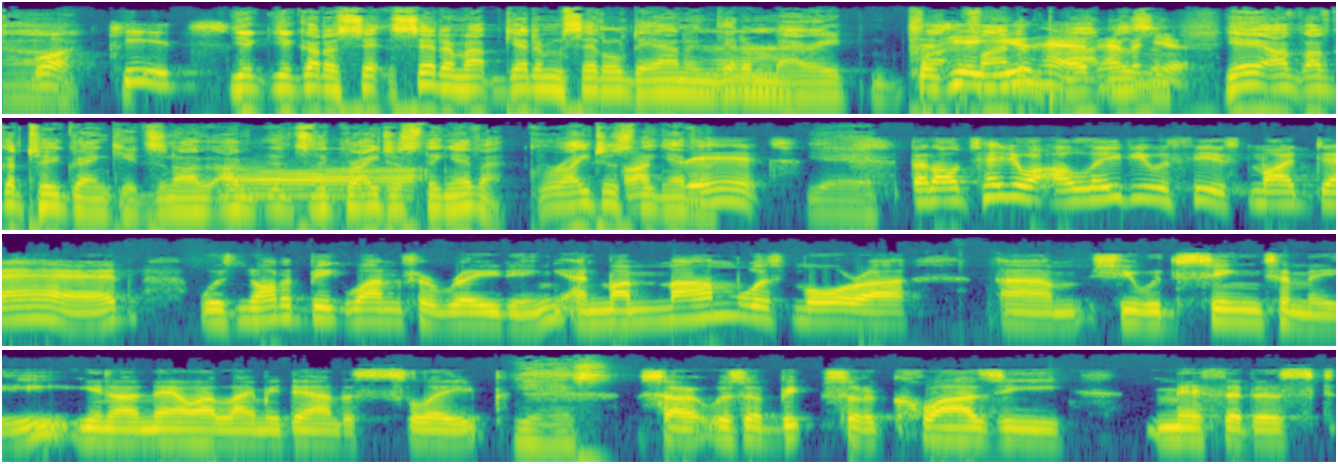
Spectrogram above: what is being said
Oh. What kids? You you got to set set them up, get them settled down, and get them ah. married. Because yeah, you have, haven't you? yeah, I've, I've got two grandkids, and I, oh, it's the greatest thing ever. Greatest I thing bet. ever. Yeah. But I'll tell you what. I'll leave you with this. My dad was not a big one for reading, and my mum was more a. Um, she would sing to me, you know, now I lay me down to sleep. Yes. So it was a bit sort of quasi Methodist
